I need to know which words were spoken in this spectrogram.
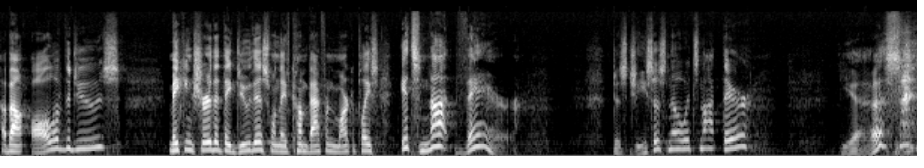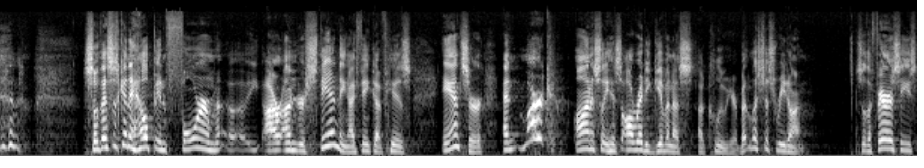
about all of the Jews, making sure that they do this when they've come back from the marketplace, it's not there. Does Jesus know it's not there? Yes. so, this is going to help inform uh, our understanding, I think, of his answer. And Mark honestly has already given us a clue here, but let's just read on. So the Pharisees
